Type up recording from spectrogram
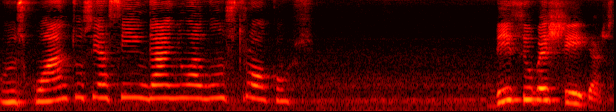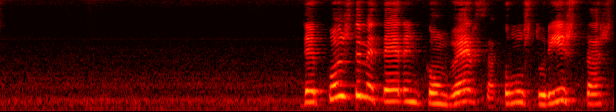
uns quantos e assim ganho alguns trocos. Disse o Bexigas. Depois de meter em conversa com os turistas,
